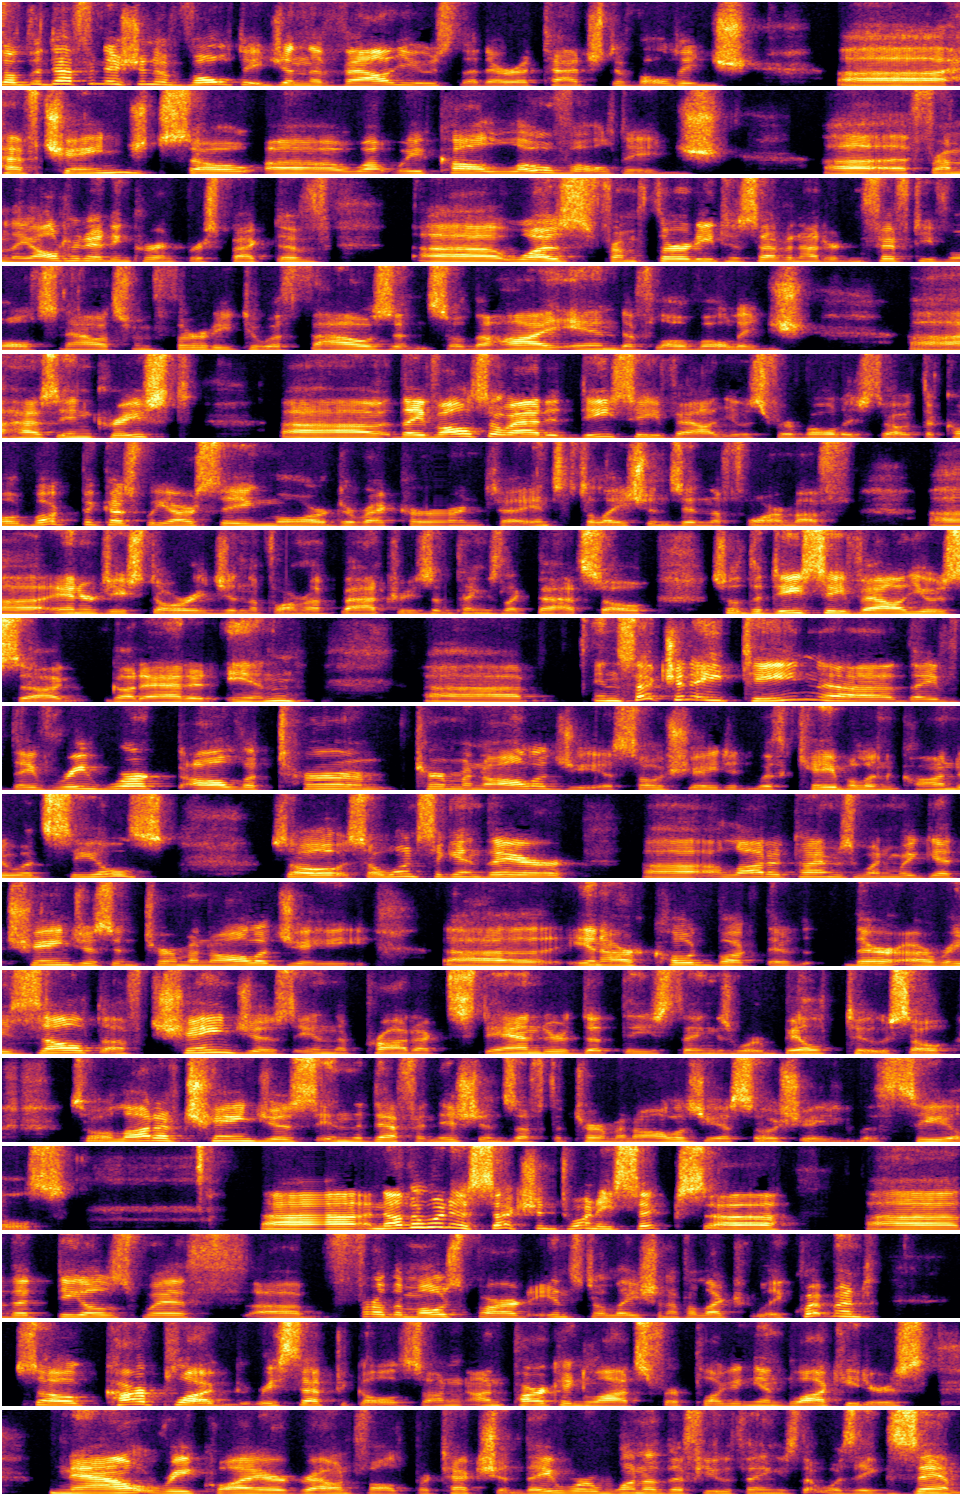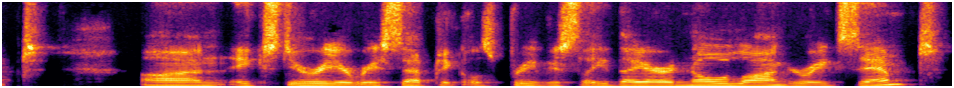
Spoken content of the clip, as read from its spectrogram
so the definition of voltage and the values that are attached to voltage uh, have changed. So uh, what we call low voltage uh, from the alternating current perspective uh, was from 30 to 750 volts. Now it's from 30 to 1,000. So the high end of low voltage uh, has increased. Uh, they've also added DC values for voltage throughout the code book because we are seeing more direct current uh, installations in the form of uh, energy storage in the form of batteries and things like that. So, so the DC values uh, got added in. Uh, in section 18, uh, they've they've reworked all the term terminology associated with cable and conduit seals. So, so once again, there uh, a lot of times when we get changes in terminology uh, in our code book, they're, they're a result of changes in the product standard that these things were built to. So, so a lot of changes in the definitions of the terminology associated with seals. Uh, another one is section 26 uh, uh, that deals with, uh, for the most part, installation of electrical equipment. So car plug receptacles on, on parking lots for plugging in block heaters now require ground fault protection. They were one of the few things that was exempt on exterior receptacles previously. They are no longer exempt.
